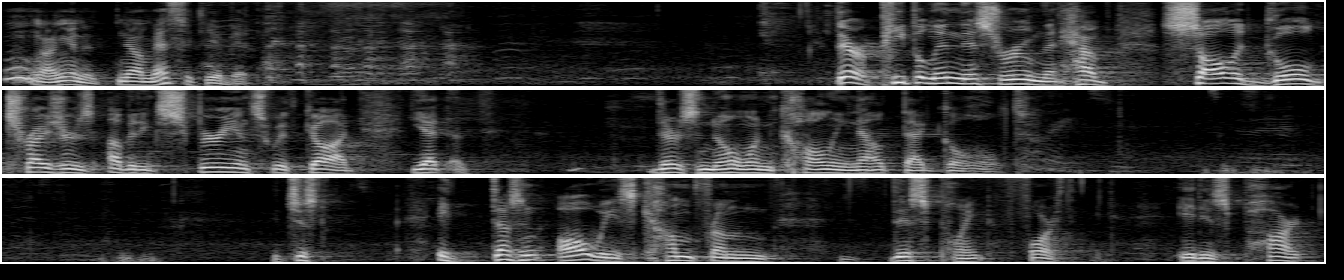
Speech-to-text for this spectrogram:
Hmm, I'm going to now mess with you a bit. There are people in this room that have solid gold treasures of an experience with God, yet there's no one calling out that gold. It just it doesn't always come from this point forth. It is part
